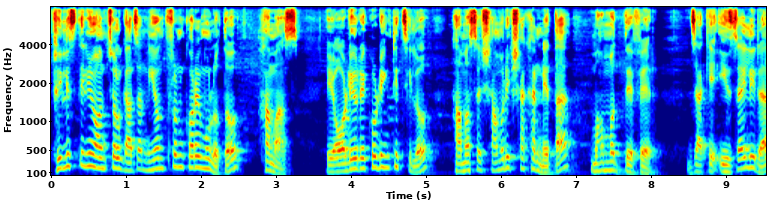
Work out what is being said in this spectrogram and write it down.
ফিলিস্তিনি অঞ্চল গাজা নিয়ন্ত্রণ করে মূলত হামাস। এই অডিও রেকর্ডিংটি ছিল হামাসের সামরিক শাখার নেতা মোহাম্মদ দেফের, যাকে ইসরায়েলিরা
